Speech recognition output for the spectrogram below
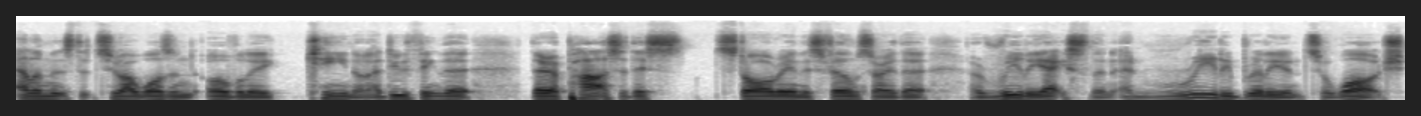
elements that too I wasn't overly keen on. I do think that there are parts of this story and this film sorry that are really excellent and really brilliant to watch.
